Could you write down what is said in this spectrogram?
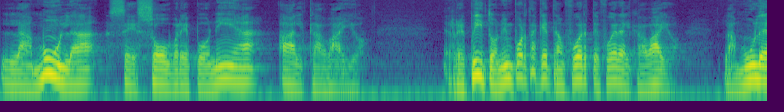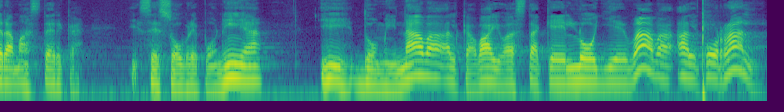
la mula se sobreponía al caballo. Repito, no importa qué tan fuerte fuera el caballo, la mula era más terca y se sobreponía y dominaba al caballo hasta que lo llevaba al corral.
